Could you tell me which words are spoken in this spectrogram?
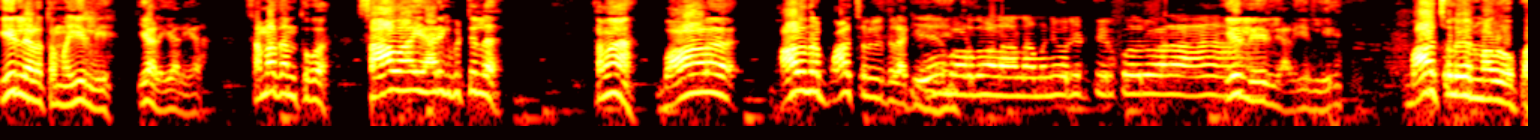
ಇರ್ಲಿ ಹೇಳ ತಮ್ಮ ಇರ್ಲಿ. ಹೇಳಿ ಹೇಳಿ ಹೇಳ. ಸಮಾಧಾನ ತಗೋ. ಸಾವ ಯಾರಿಗೂ ಬಿಟ್ಟಿಲ್ಲ. ತಮ್ಮ ಬಾಳ ಬಾಳ ಅಂದ್ರೆ ಬಾಳ ಚಲೋ ಇದ್ದಲ್ಲ ಆಕಿ. ಏನ್ ಮಾಡುದು ಅಣ್ಣ? ನಮ್ಮ ಮನೆಯವ್ರ ಇಟ್ಟು ತೀರ್ಕೋದ್ರು ಅಣ್ಣ. ಇರ್ಲಿ ಇರ್ಲಿ ಅಳಿ ಇರ್ಲಿ. ಬಾಳ ಚಲೋ ಏನ್ ಮಗಳಪ್ಪ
